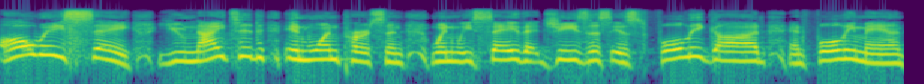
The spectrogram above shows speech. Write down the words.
always say united in one person when we say that Jesus is fully God and fully man,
